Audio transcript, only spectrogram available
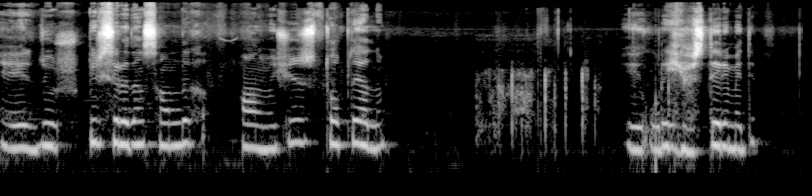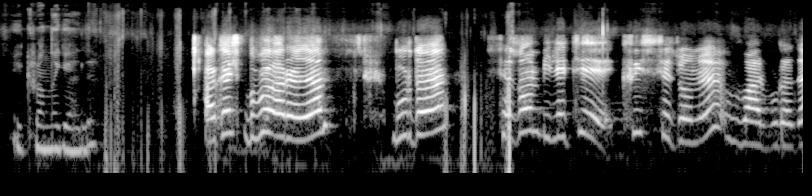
Ee, dur. Bir sıradan sandık almışız. Toplayalım. Ee, orayı gösteremedim. Ekrana geldi. Arkadaş bu arada burada sezon bileti kış sezonu var burada.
